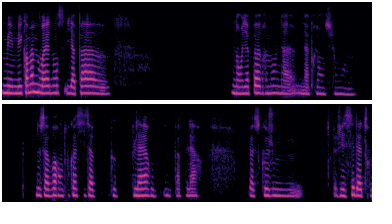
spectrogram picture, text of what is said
mais, mais quand même, ouais, non, il n'y a pas. Euh, non, il a pas vraiment une, appréhension euh, de savoir en tout cas si ça plaire ou, pas plaire. Parce que je j'essaie d'être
